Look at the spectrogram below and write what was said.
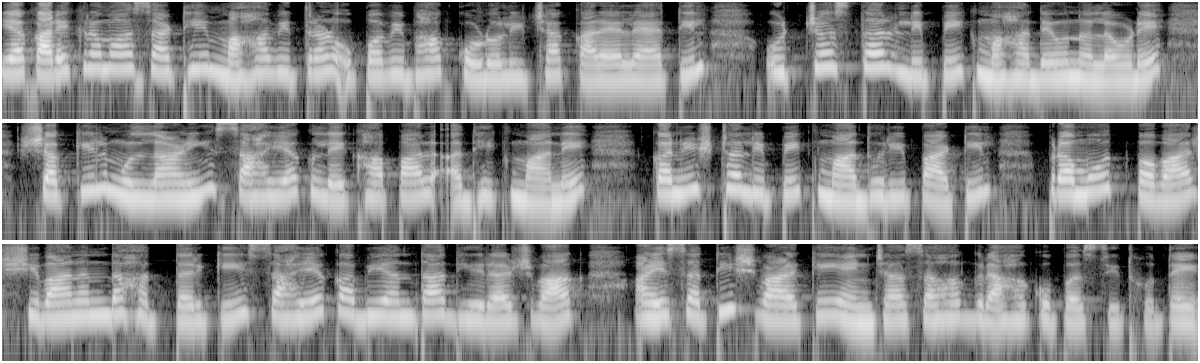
या कार्यक्रमासाठी महावितरण उपविभाग कोडोलीच्या कार्यालयातील उच्चस्तर लिपिक महादेव नलवडे शकील मुल्लाणी सहाय्यक लेखापाल अधिक माने कनिष्ठ लिपिक माधुरी पाटील प्रमोद पवार शिवानंद हत्तरकी सहाय्यक अभियंता धीरज वाघ आणि सतीश वाळके यांच्यासह ग्राहक उपस्थित होते.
